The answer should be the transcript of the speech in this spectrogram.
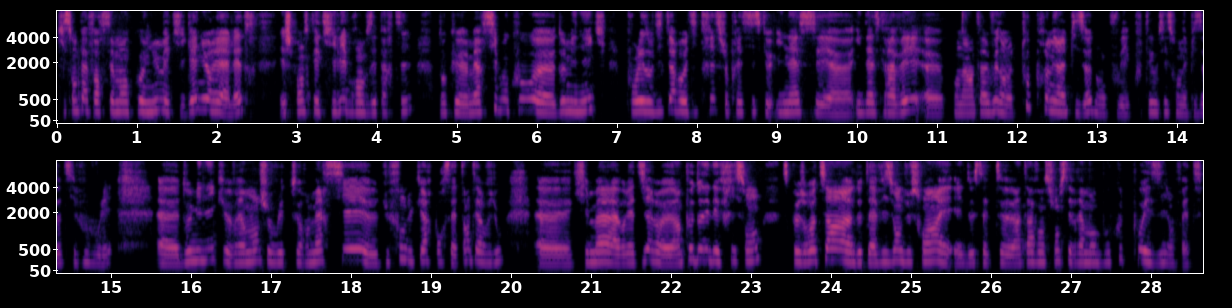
qui sont pas forcément connues, mais qui gagneraient à l'être. Et je pense qu'équilibre en faisait partie. Donc, euh, merci beaucoup, euh, Dominique. Pour les auditeurs et auditrices, je précise que Inès, c'est Inès Gravé, qu'on a interviewé dans le tout premier épisode. Donc, vous pouvez écouter aussi son épisode si vous voulez. Dominique, vraiment, je voulais te remercier du fond du cœur pour cette interview qui m'a, à vrai dire, un peu donné des frissons. Ce que je retiens de ta vision du soin et de cette intervention, c'est vraiment beaucoup de poésie, en fait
